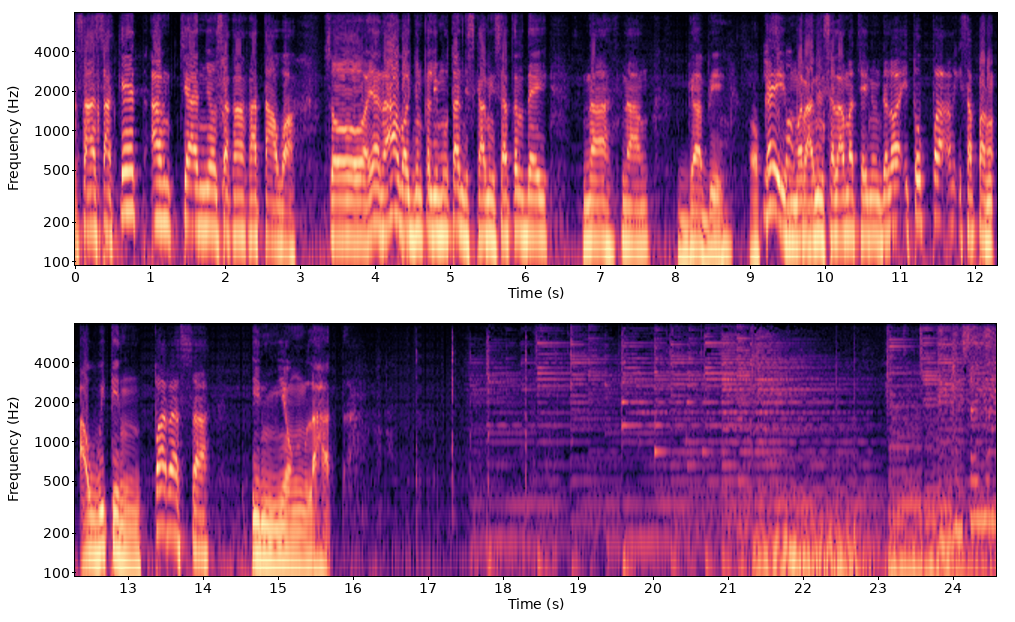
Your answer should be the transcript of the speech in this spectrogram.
sasakit ang tiyan nyo sa kakatawa. So ayan ha, wag niyong kalimutan this coming Saturday na ng gabi. Okay, Yes po. maraming salamat sa inyong dalawa. Ito pa ang isa pang awitin para sa inyong lahat. Sa'yo'y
